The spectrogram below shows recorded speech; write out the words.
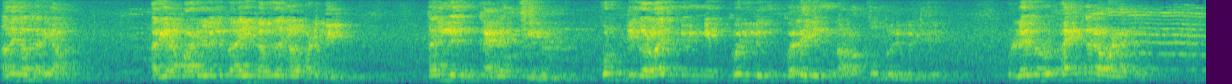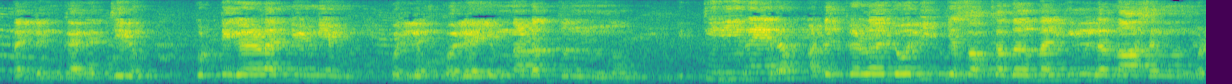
അത് നിങ്ങൾക്കറിയാം. അറിയാൻ പാടില്ലെങ്കിൽ ഈ കവിത നിങ്ങളെ പഠിപ്പിക്കും. തല്ലും കരച്ചിലും കുട്ടികൾ കൊല്ലും കൊലയും നടത്തുന്ന ഒരു വീട്ടിൽ പിള്ളേരോട് ഭയങ്കര വഴക്ക്. തല്ലും കരച്ചിലും കുട്ടികൾ അന്യോന്യം കൊല്ലും കൊലയും നടത്തുന്നു. ഇത്തിരി നേരം അടുക്കള ജോലിക്ക് സ്വസ്ഥത നൽകില്ല നാശങ്ങൾ.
